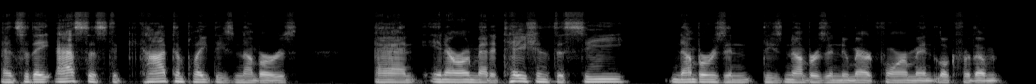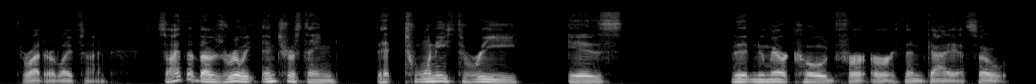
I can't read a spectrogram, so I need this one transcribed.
And so they asked us to contemplate these numbers and in our own meditations to see numbers in these numbers in numeric form and look for them throughout our lifetime. So I thought that was really interesting that 23 is the numeric code for Earth and Gaia. So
